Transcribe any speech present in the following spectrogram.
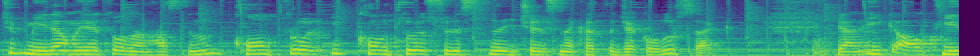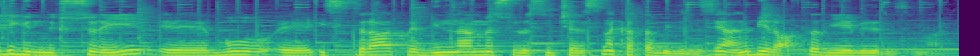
Tüp mide ameliyatı olan hastanın kontrol, ilk kontrol süresinde içerisine katacak olursak yani ilk 6-7 günlük süreyi e, bu e, istirahat ve dinlenme süresi içerisine katabiliriz. Yani bir hafta diyebiliriz buna.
